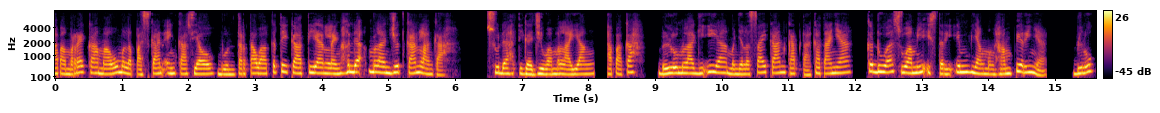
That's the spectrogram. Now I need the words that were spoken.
apa mereka mau melepaskan engkau Xiao Bun tertawa ketika Tian Leng hendak melanjutkan langkah. Sudah tiga jiwa melayang, apakah, belum lagi ia menyelesaikan kata-katanya, kedua suami istri Im yang menghampirinya. Beluk,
